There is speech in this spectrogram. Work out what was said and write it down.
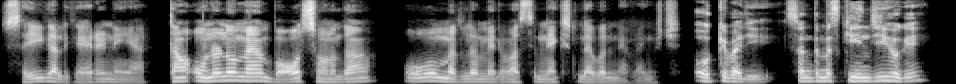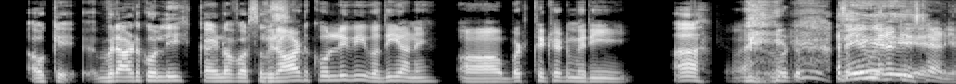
ਸਹੀ ਗੱਲ ਕਹਿ ਰਹੇ ਨੇ ਯਾਰ। ਤਾਂ ਉਹਨਾਂ ਨੂੰ ਮੈਂ ਬਹੁਤ ਸੁਣਦਾ ਉਹ ਮਤਲਬ ਮੇਰੇ ਵਾਸਤੇ ਨੈਕਸਟ ਲੈਵਲ ਨੇ ਲਾਈਫ 'ਚ। ਓਕੇ ਭਾਜੀ ਸੰਤ ਮਸਕੀਨ ਜੀ ਹੋ ਗਏ। Okay Virat Kohli kind of person Virat Kohli ਵੀ ਵਧੀਆ ਨੇ ਬਟ ਕ੍ਰਿਕਟ ਮੇਰੀ ਆ ਨਹੀਂ ਮੇਰਾ ਟੇਸਟ ਹੈ ਨਹੀਂ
